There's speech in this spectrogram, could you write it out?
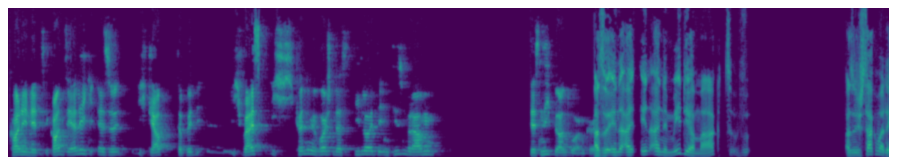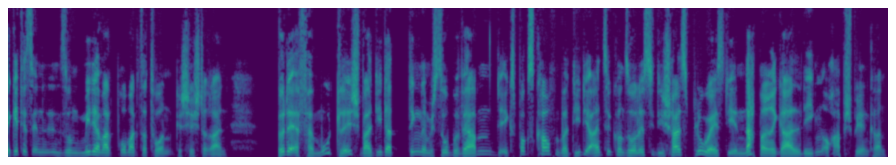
Kann ich nicht. Ganz ehrlich, also ich glaube, da bin ich, ich weiß, ich könnte mir vorstellen, dass die Leute in diesem Raum das nicht beantworten können. Also in, ein, in einem Mediamarkt, also ich sag mal, der geht jetzt in, in so einen Mediamarkt Promarkt Saturn Geschichte rein. Würde er vermutlich, weil die das Ding nämlich so bewerben, die Xbox kaufen, weil die die einzige Konsole ist, die die scheiß Blu-rays, die im Nachbarregal liegen, auch abspielen kann.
